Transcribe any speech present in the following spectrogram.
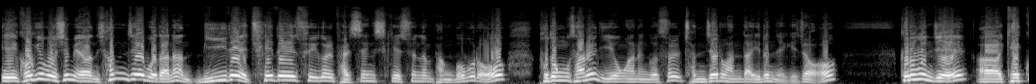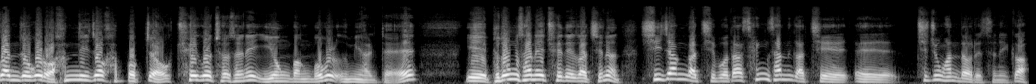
이 거기 보시면 현재보다는 미래 최대 수익을 발생시킬 수 있는 방법으로 부동산을 이용하는 것을 전제로 한다 이런 얘기죠. 그리고 이제 어, 객관적으로 합리적 합법적 최고 처선의 이용 방법을 의미할 때 예, 부동산의 최대 가치는 시장 가치보다 생산 가치에 에, 치중한다 그랬으니까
